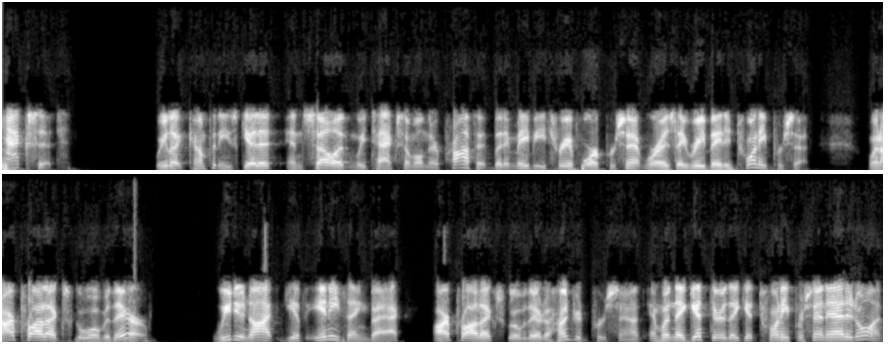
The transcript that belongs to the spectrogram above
tax it. We let companies get it and sell it, and we tax them on their profit, but it may be 3 or 4%, whereas they rebated 20%. When our products go over there, we do not give anything back. Our products go over there to 100%, and when they get there, they get 20% added on.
